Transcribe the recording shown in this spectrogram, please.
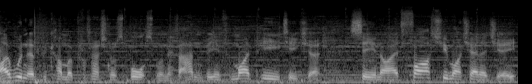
I wouldn't have become a professional sportsman if it hadn't been for my PE teacher seeing I had far too much energy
